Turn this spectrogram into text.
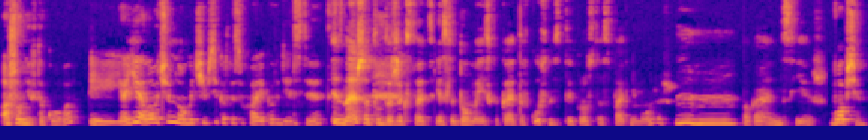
А что в них такого? И я ела очень много чипсиков и сухариков в детстве. И знаешь, оттуда же, кстати, если дома есть какая-то вкусность, ты просто спать не можешь, угу. пока не съешь. В общем,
